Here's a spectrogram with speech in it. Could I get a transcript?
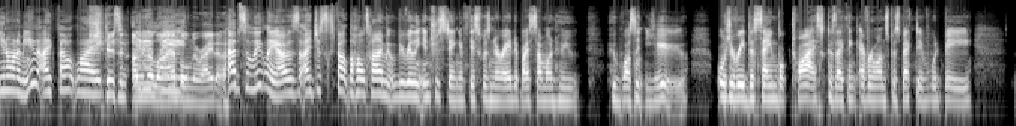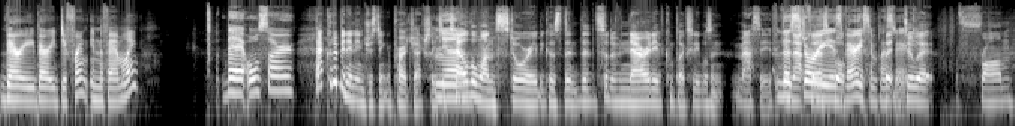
You know what I mean? I felt like she was an it'd be- unreliable narrator. Absolutely. I was I just felt the whole time it would be really interesting if this was narrated by someone who who wasn't you or to read the same book twice because I think everyone's perspective would be very very different in the family. They're also That could have been an interesting approach, actually, to Yeah. tell the one story because the, the sort of narrative complexity wasn't massive. in the that story is book, very But simplistic. do it from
